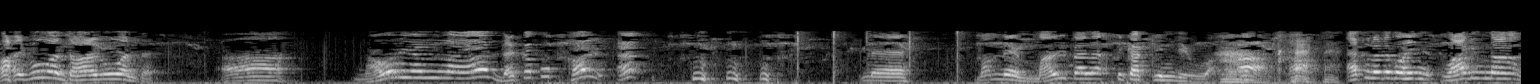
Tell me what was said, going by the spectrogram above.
ආයි බොවන්ත ආයි බොවන්ත ආ නවරියන්ලා දැකපු කල් ඈ. නෑ මම මේ මල් පැල ටිකක් ඉඳෙව්වා. ආ. ඇතුළට ගොහින් වාඩි වුණා නම්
